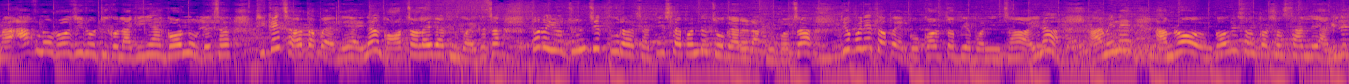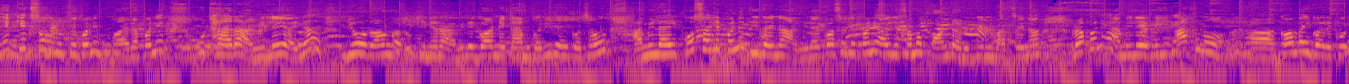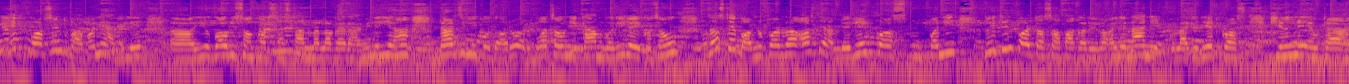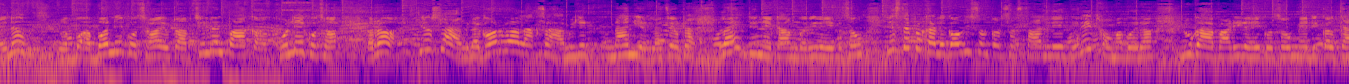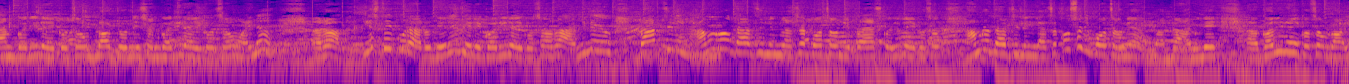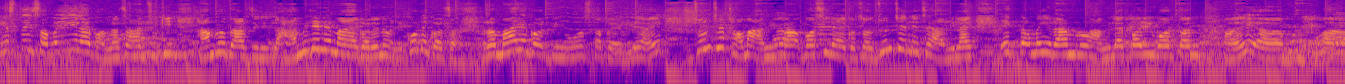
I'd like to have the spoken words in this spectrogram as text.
आफ्नो रोजीरोटीको लागि यहाँ गर्नु हुँदैछ ठिकै छ तपाईँहरूले होइन घर चलाइराख्नु भएको छ। तर यो जुन चाहिँ कुरा छ त्यसलाई पनि त जोगाएर राख्नुपर्छ। त्यो पनि तपाईँहरूको कर्तव्य बनिन्छ होइन? हामीले हाम्रो गौरी शङ्कर संस्थानले हामीले एक एक सौ रुपियाँ पनि भएर पनि उठाएर हामीले होइन यो रङहरू किनेर हामीले गर्ने काम गरिरहेको छौँ। हामीलाई कसैले पनि दिँदैन हामीलाई कसैले पनि अहिलेसम्म फन्डहरू दिनुभएको छैन। र पनि हामीले आफ्नो कमाइ गरेको एक पर्सेन्ट भए पनि हामीले यो गौरी शङ्कर संस्थानमा लगाएर हामीले यहाँ दार्जिलिङको धरोहर बचाउने काम गरिरहेको छौँ। जस्तै भन्नुपर्दा अस्ति हामीले रेड क्रस पनि दुई तिनपल्ट सफा गरेर अहिले नानीहरूको लागि रेड क्रस खेल्ने एउटा होइन बनेको छ एउटा चिल्ड्रेन पार्क खोलिएको छ र त्यसलाई हामीलाई गर्व लाग्छ। हामीले नानीहरूलाई चाहिँ एउटा लाइफ दिने काम गरिरहेको छौँ। यस्तै प्रकारले गौरी शङ्कर संस्थानले धेरै ठाउँमा गएर लुगा बाँडिरहेको छौँ मेडिकल क्याम्प गरिरहेको छौँ ब्लड डोनेसन गरिरहेको छौँ होइन र यस्तै कुराहरू धेरै धेरै गरिरहेको छ र हामीले यो दार्जिलिङ हाम्रो दार्जिलिङलाई चाहिँ बचाउने प्रयास गरिरहेको छौँ। हाम्रो दार्जिलिङलाई चाहिँ कसरी बचाउने भनेर हामीले गरिरहेको छौँ र यस्तै सबैलाई भन्न चाहन्छु कि हाम्रो दार्जिलिङलाई हामीले नै माया गरेन भने कसले गर्छ? र माया गरिदिनुहोस् तपाईँहरूले है। जुन चाहिँ ठाउँमा हामी बसिरहेको छ जुन चाहिँले चाहिँ हामीलाई एकदमै राम्रो हामीलाई परिवर्तन है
